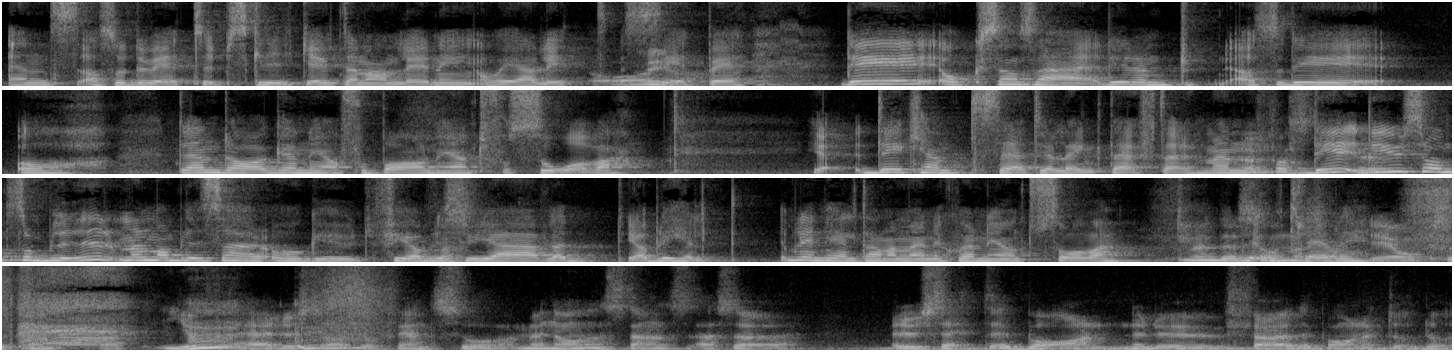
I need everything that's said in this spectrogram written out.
ens, alltså du vet typ skrika utan anledning och vara jävligt Ja, ja. CP. Det är också en sån här, det är den, alltså det är, åh, den dagen när jag får barn och jag inte får sova. Ja, det kan jag inte säga att jag längtar efter men Ja, det, det- är ju sånt som blir, men man blir så här, åh gud, för jag blir så jävla, jag blir helt, jag blir en helt annan människa när jag inte får sova. Men det är sådana saker jag också tänkt på. Just det här du sa, att då får jag inte sova. Men någonstans, alltså när du sätter barn, när du föder barnet, då, då,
